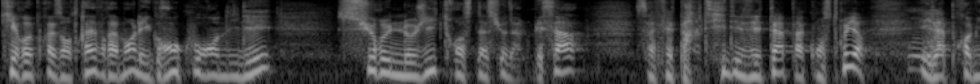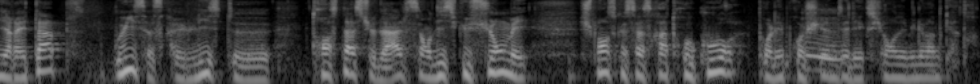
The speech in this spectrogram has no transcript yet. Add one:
qui représenterait vraiment les grands courants d'idées sur une logique transnationale. Mais ça, ça fait partie des étapes à construire. Et la première étape, oui, ça serait une liste euh, transnationale, c'est en discussion, mais je pense que ça sera trop court pour les prochaines élections en 2024.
